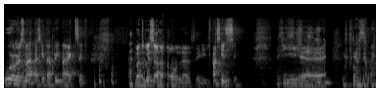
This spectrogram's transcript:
Ou heureusement, parce qu'il est un peu hyperactif. Il va trouver ça drôle. Là. Je pense qu'il le sait. Puis, euh, ouais.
